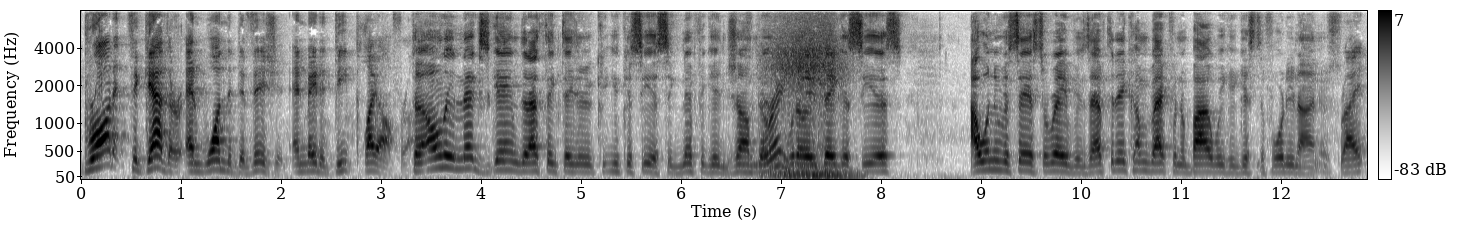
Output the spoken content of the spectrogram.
brought it together and won the division and made a deep playoff run. The only next game that I think that you you could see a significant jump in, whatever Vegas see us, I wouldn't even say it's the Ravens. After they come back from the bye week against the 49ers, right?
